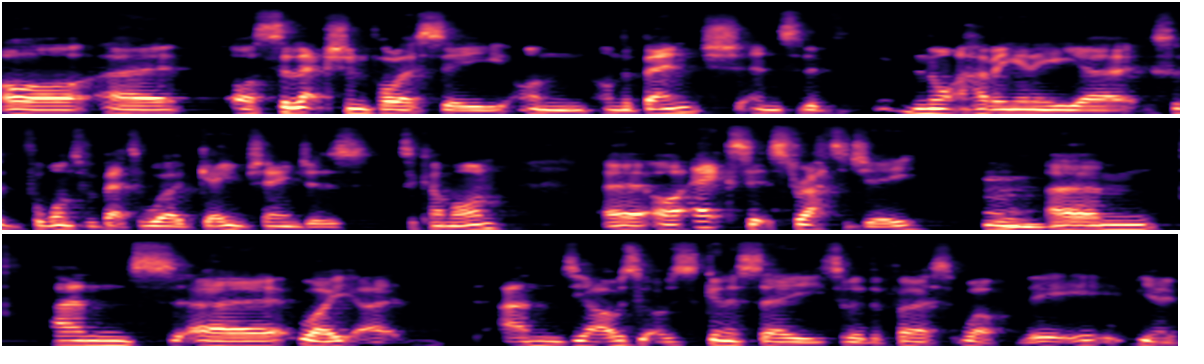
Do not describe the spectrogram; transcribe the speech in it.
Our uh, our selection policy on on the bench and sort of not having any, uh, sort of, for want of a better word, game changers to come on. Uh, our exit strategy, mm. um, and uh, well, uh, and yeah, I was I was going to say sort of the first, well, it, you know,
